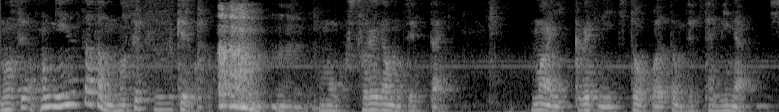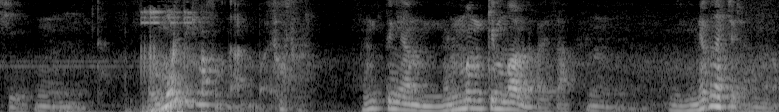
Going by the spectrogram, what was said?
載せインスタは多分載せ続けること。うん。もうそれがもう絶対。まあ1ヶ月に1投稿だったら絶対見ないし。うん。埋もれてきますもんねあの場合。そうそう。本当にあの何万件もある中でさうんいなくなっちゃうじゃんそんなの。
